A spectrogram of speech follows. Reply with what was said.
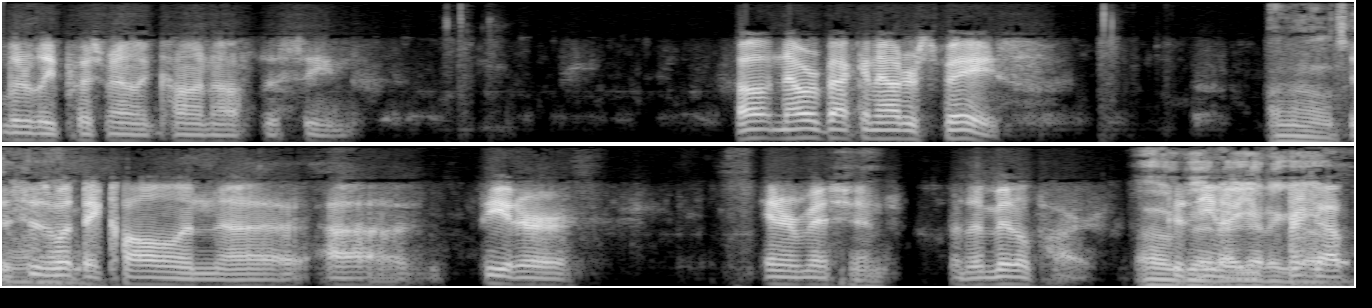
literally push Marilyn Kahn off the scene. Oh, now we're back in outer space. I don't know This is on. what they call in uh, uh, theater intermission for the middle part. Oh, good. you know, I you gotta bring go. up-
